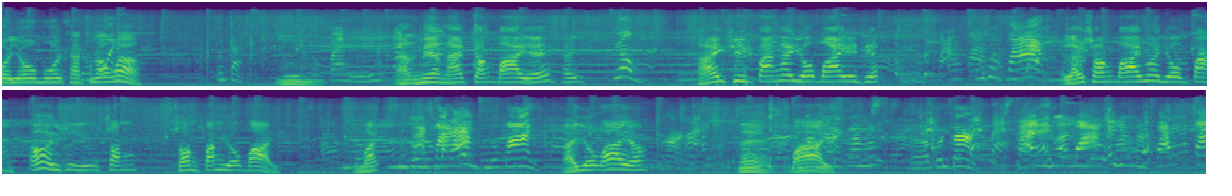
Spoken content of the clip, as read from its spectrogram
កយកមួយខាងក្នុងហ៎អាមានណាចង់បាយហ៎ហើយខ្ញុំ ហើយស៊ីមប៉ាំងហើយយកបាយអីទៀត Dùng ba ឥឡូវសង់បាយមកយកប៉ាំងអើយសង់សង់ប៉ាំងយកបាយម៉េច Dùng ba Dùng ba ហើយយកបាយហ៎ណែបាយ Ờ, con ta Dùng ba Dùng ba ta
